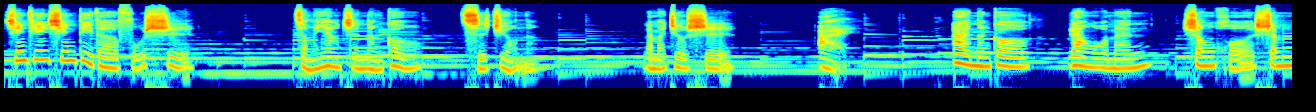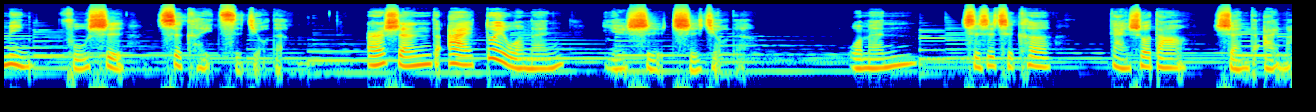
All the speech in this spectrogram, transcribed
新天新地的服饰，怎么样子能够持久呢？那么就是爱。”爱能够让我们生活、生命、服饰是可以持久的，而神的爱对我们也是持久的。我们此时此刻感受到神的爱吗？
